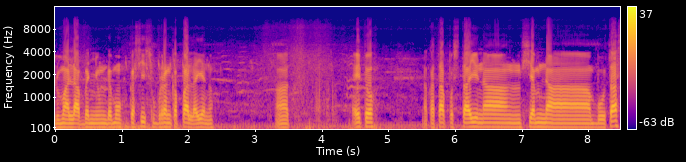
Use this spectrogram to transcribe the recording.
lumalaban yung damo kasi sobrang kapal ayan oh. At ito nakatapos tayo ng siyam na butas.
